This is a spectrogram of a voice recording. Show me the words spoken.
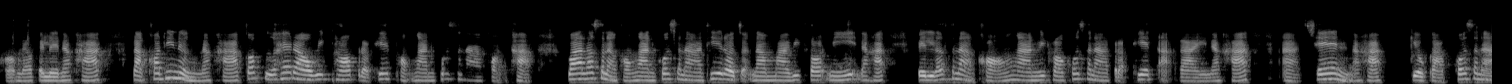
พร้อมแล้วไปเลยนะคะ หลักข้อที่หนึ่งนะคะ ก็คือให้เราวิเคราะห์ประเภทของงานโฆษณาก่อนค่ะ ว่าลักษณะของงานโฆษณาที่เราจะนำมาวิเคราะห์นี้นะคะ เป็นลักษณะของงานวิเคราะห์โฆษณาประเภทอะไรนะคะอ่าเช่นนะคะ เกี่ยวกับโฆษณา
